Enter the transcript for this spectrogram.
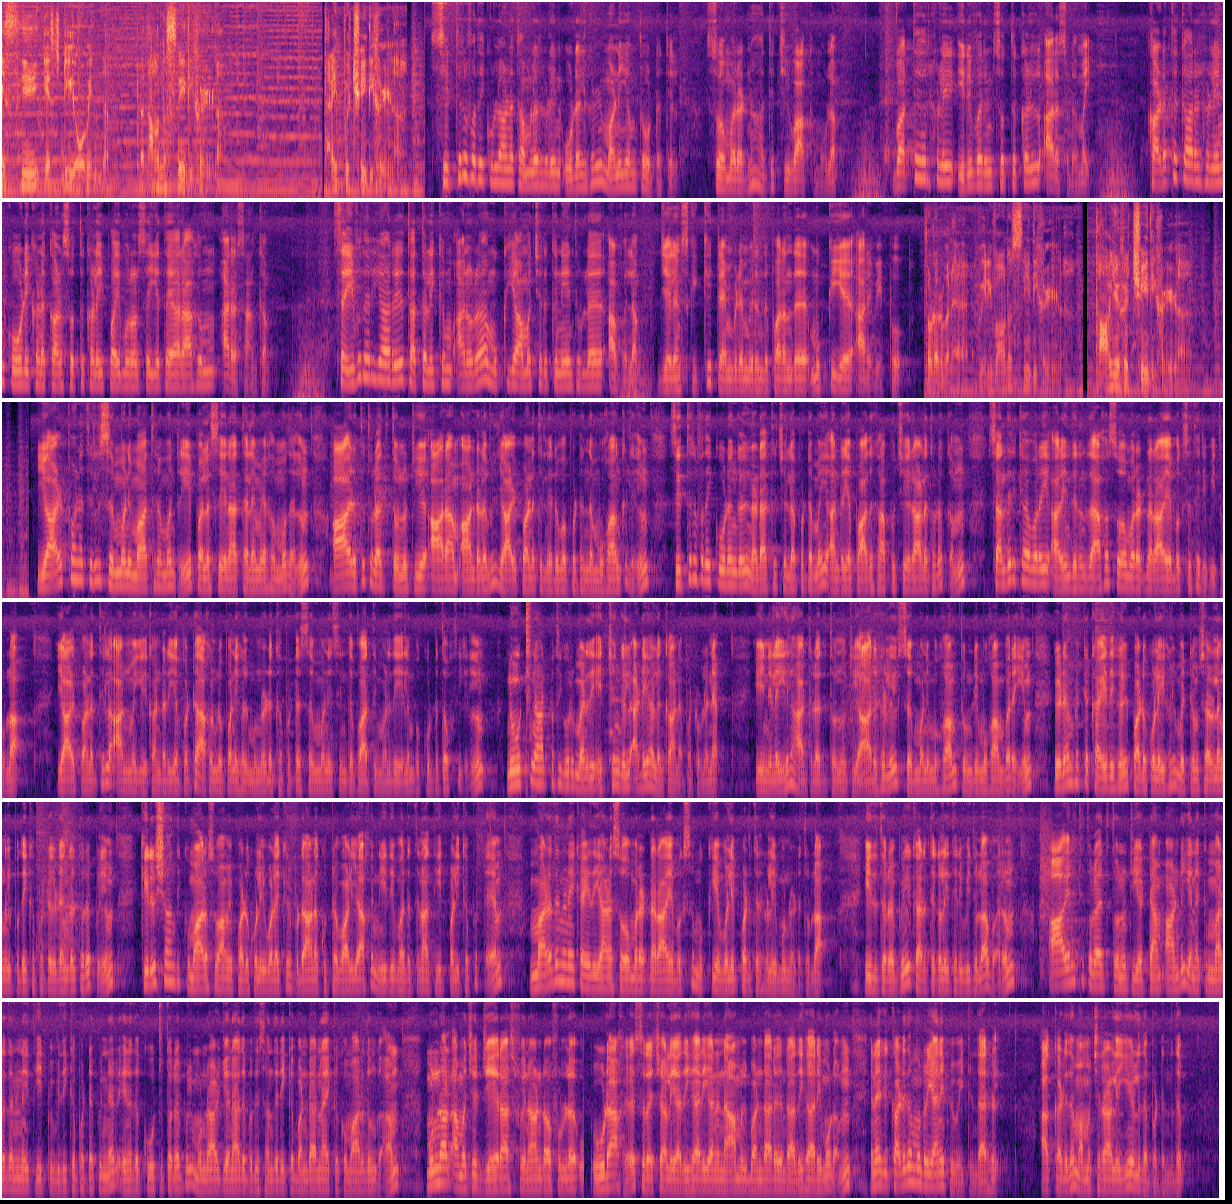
எஸ்ஏஎஸ்டிஓவின் பிரதான செய்திகள். தலைப்புச் செய்திகள். சித்திரவதைக்குள்ளான தமிழர்களின் உடல்கள் மணியம் தோட்டத்தில். சோமரட்னா அதிர்ச்சி வாக்குமூலம் வர்த்தகர்களில் இருவரின் சொத்துக்கள் அரசுடைமை. கடத்தக்காரர்களின் கோடிக்கணக்கான சொத்துக்களை பறிமுறல் செய்ய தயாராகும் அரசாங்கம். செய்வதறியாறு தத்தளிக்கும் அனுரா முக்கிய அமைச்சருக்கு நேர்ந்துள்ள அவலம்? ஜெலன்ஸ்கிக்கு ட்ரம்பிடமிருந்து பறந்த முக்கிய அறிவிப்பு. தொடர்பன விரிவான செய்திகள் தாயகச் செய்திகள். யாழ்ப்பாணத்தில் செம்மணி மாத்திரமன்றி பல சேனா தலைமையகம் முதல் ஆயிரத்தி தொள்ளாயிரத்தி தொண்ணூற்றி ஆறாம் ஆண்டளவில் யாழ்ப்பாணத்தில் நிறுவப்பட்டிருந்த முகாம்களில் சித்திரவதை கூடங்கள் நடாத்தி செல்லப்பட்டமை அன்றைய பாதுகாப்பு செயலாளர் தொடக்கம் சந்திரிக்கா வரை அறிந்திருந்ததாக சோமரட்ன ராயபக்ச தெரிவித்துள்ளார். யாழ்ப்பாணத்தில் அண்மையில் கண்டறியப்பட்டு அகழ்வு பணிகள் முன்னெடுக்கப்பட்ட செம்மணி சிந்து பார்த்தி மனித எலும்பு கூட்டு தொகுதியில் நூற்றி நாற்பத்தி ஒரு மனித எச்சங்கள் அடையாளம் காணப்பட்டுள்ளன. இந்நிலையில் ஆயிரத்தி தொள்ளாயிரத்தி தொண்ணூற்றி ஆறுகளில் செம்மணி முகாம் துண்டி முகாம் வரையும் இடம்பெற்ற கைதிகள் படுகொலைகள் மற்றும் சடலங்கள் புதைக்கப்பட்ட இடங்கள் தொடர்பில் கிருஷாந்தி குமாரசுவாமி படுகொலை வழக்கில் பிரதான குற்றவாளியாக நீதிமன்றத்தினால் தீர்ப்பளிக்கப்பட்டு மரதநிலை கைதியான சோமரட்ன ராயபக்ச முக்கிய வெளிப்படுத்தல்களை முன்னெடுத்துள்ளார். இது தொடர்பில் கருத்துக்களை தெரிவித்துள்ள அவர் ஆயிரத்தி தொள்ளாயிரத்தி தொண்ணூற்றி எட்டாம் ஆண்டு எனக்கு மரதண்டனை தீர்ப்பு விதிக்கப்பட்ட பின்னர் எனது கூற்று தொடர்பில் முன்னாள் ஜனாதிபதி சந்திரிக்க பண்டாநாயக்க குமாரதுங்கா முன்னாள் அமைச்சர் ஜெயராஜ் பெர்னாண்டோஃப் உள்ள ஊடாக சிறைச்சாலை அதிகாரியான நாமல் பண்டாரு என்ற அதிகாரி மூலம் எனக்கு கடிதம் ஒன்றை அனுப்பி வைத்திருந்தார்கள். அக்கடிதம் அமைச்சராலேயே எழுதப்பட்டிருந்தது.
